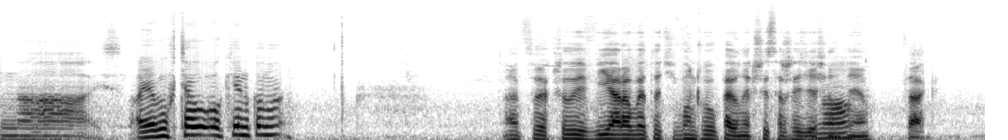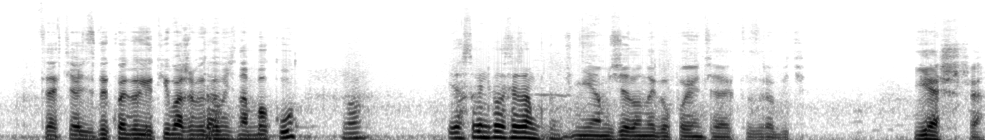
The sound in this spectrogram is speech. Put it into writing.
Nice. A ja bym chciał okienko na. A co, jak wszedłeś w VR-owe, to Ci włączył pełne 360, No. nie? Tak. Co, jak chciałeś zwykłego YouTube'a, żeby Tak. go mieć na boku? No. Ja z tego nie potrafię zamknąć. Nie mam zielonego pojęcia, jak to zrobić. Jeszcze.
